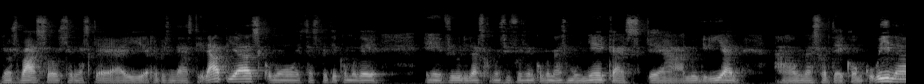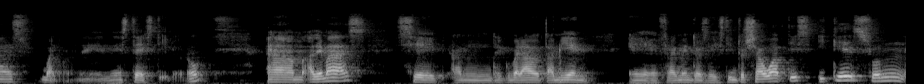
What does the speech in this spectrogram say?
los vasos en los que hay representadas tilapias, como esta especie como de eh, figuritas como si fuesen como unas muñecas que aludirían a una suerte de concubinas, bueno, en este estilo, ¿no? además, se han recuperado también eh, fragmentos de distintos shawaptis y que son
